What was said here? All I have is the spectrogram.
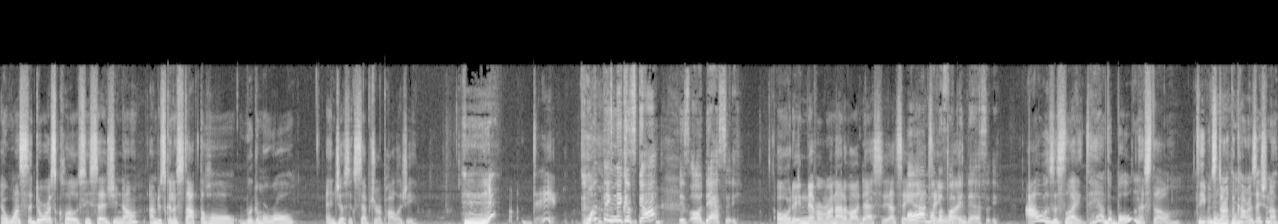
And once the door is closed, he says, You know, I'm just going to stop the whole rigmarole and just accept your apology. Hmm. Damn. One thing niggas got is audacity. Oh, they never run out of audacity. I'd tell you All that. I'll tell you what. audacity. I was just like, damn, the boldness though to even start the conversation off.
